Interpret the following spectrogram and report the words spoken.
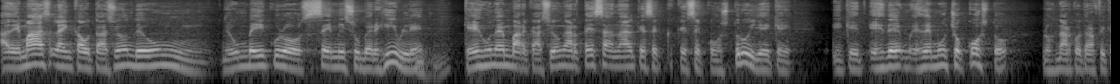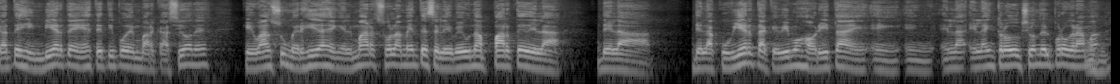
Además, la incautación de un, de un vehículo semisumergible, que es una embarcación artesanal que se, que se construye que, y que es de, es de mucho costo. Los narcotraficantes invierten en este tipo de embarcaciones que van sumergidas en el mar. Solamente se le ve una parte de la, de la, de la cubierta que vimos ahorita en, en, en, la, en la, introducción del programa.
